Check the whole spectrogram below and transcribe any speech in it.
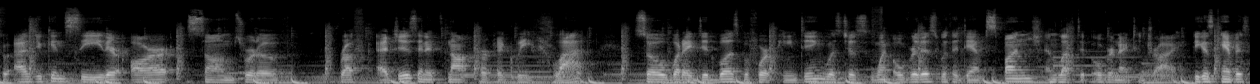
So as you can see, there are some sort of rough edges and it's not perfectly flat. So what I did was before painting was just went over this with a damp sponge and left it overnight to dry. Because canvas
